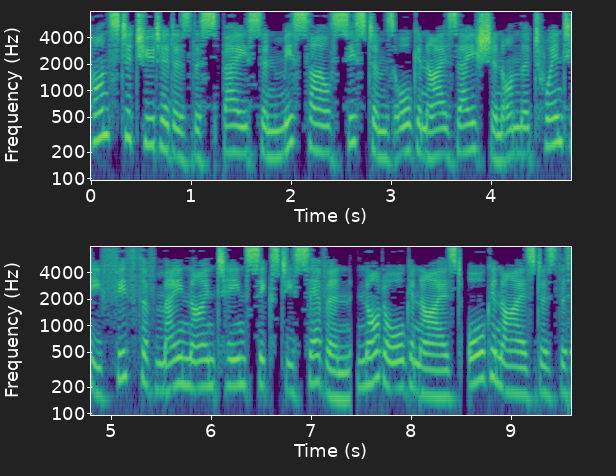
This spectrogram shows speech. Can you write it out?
Constituted as the Space and Missile Systems Organization on 25 May 1967 not organized organized as the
